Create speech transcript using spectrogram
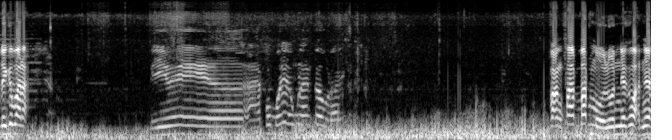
đây các bạn ạ. Thì ờ, à có mấy ông đang câu ở đấy văng phát bắt mồi luôn nha các bạn nhé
